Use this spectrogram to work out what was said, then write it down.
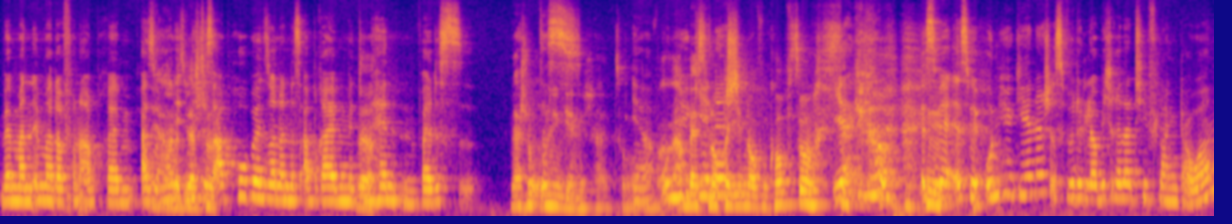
Wenn man immer davon abreiben, also Ja, das nicht, wär nicht das Abhobeln, sondern das Abreiben mit Ja. den Händen, weil das Wäre schon Das- unhygienisch halt so. ja, Am besten noch bei jedem auf dem Kopf so. Ja, genau. Es wäre es wär unhygienisch, es würde, glaube ich, relativ lang dauern.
